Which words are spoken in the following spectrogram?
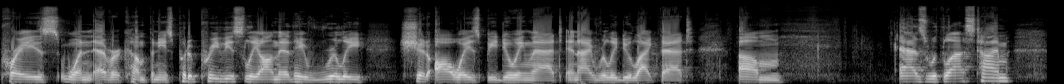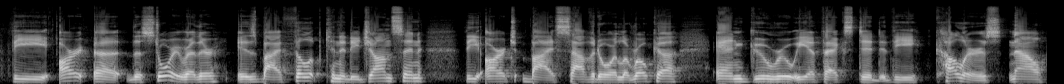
praise whenever companies put a previously on there. They really should always be doing that, and I really do like that. Um, as with last time, the art, uh, the story rather, is by Phillip Kennedy Johnson. The art by Salvador Larroca, and Guru EFX did the colors. Now,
